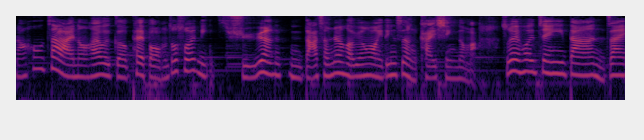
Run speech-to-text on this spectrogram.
然后再来呢，还有一个 paper，我们就说你许愿，你达成任何愿望一定是很开心的嘛，所以会建议大家你在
